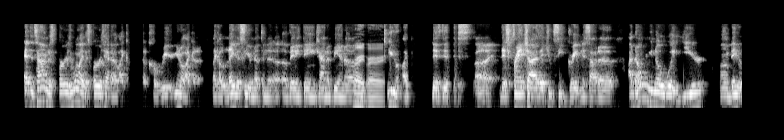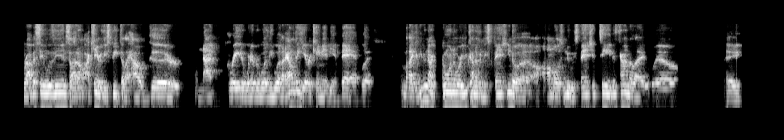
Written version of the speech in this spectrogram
At the time, the Spurs, it wasn't like the Spurs had a like a career, you know, like a like a legacy or nothing of, of anything, kind of being a right, right, right. you know, like this this uh, this franchise that you see greatness out of. I don't really know what year um, David Robinson was in, so I don't I can't really speak to like how good or not great or whatever it was he was. Like I don't think he ever came in being bad, but like if you're not going nowhere, you kind of an expansion, you know, a, a almost new expansion team. It's kind of like, well, hey,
